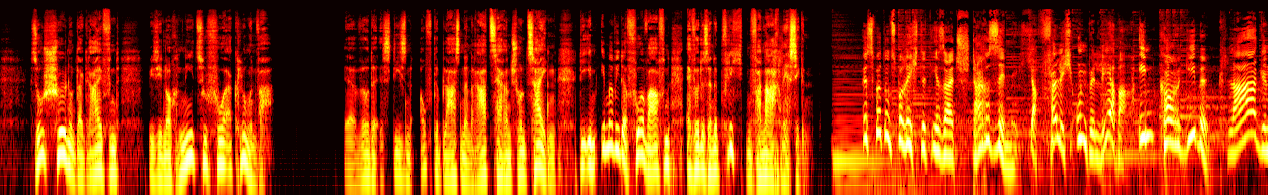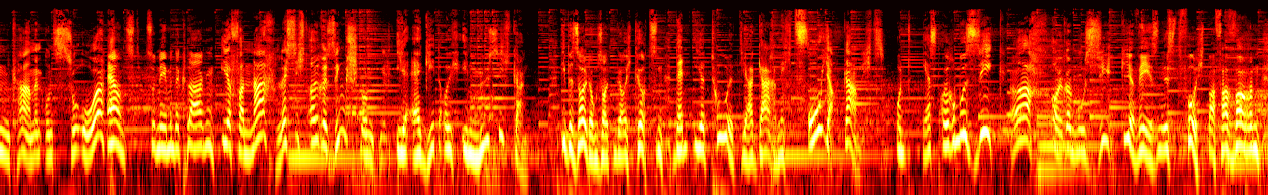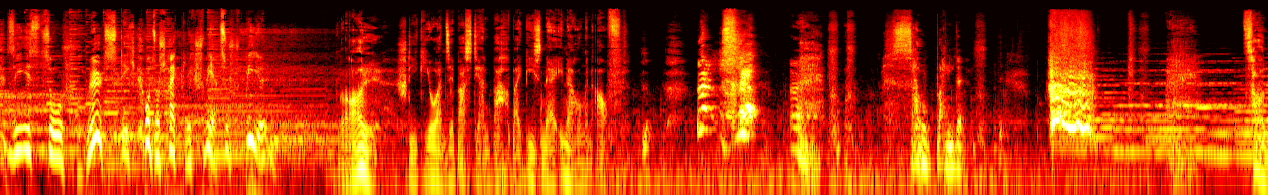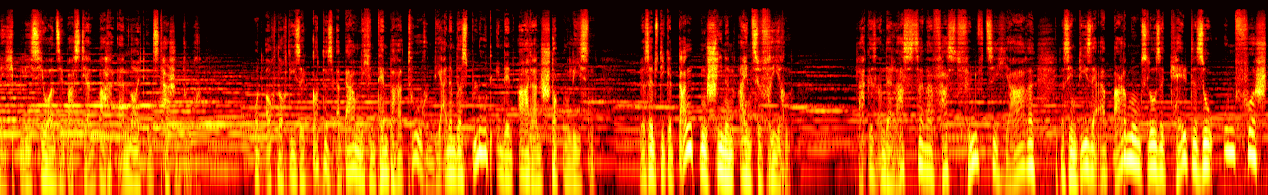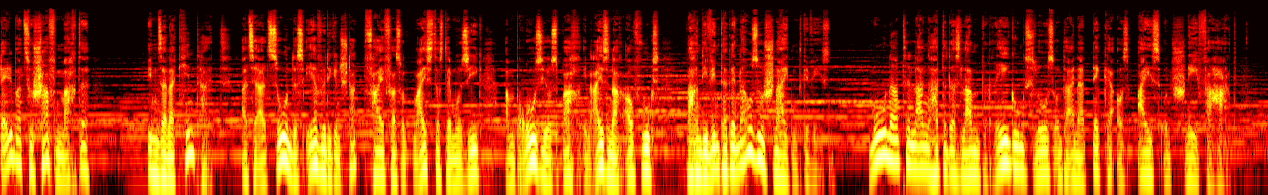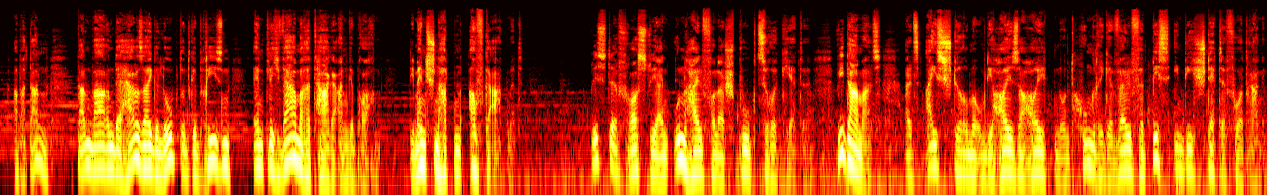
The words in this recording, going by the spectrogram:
so schön und ergreifend, wie sie noch nie zuvor erklungen war. Er würde es diesen aufgeblasenen Ratsherren schon zeigen, die ihm immer wieder vorwarfen, er würde seine Pflichten vernachlässigen. Es wird uns berichtet, ihr seid starrsinnig. Ja, völlig unbelehrbar. Inkorrigibel. Klagen kamen uns zu Ohr. Ernstzunehmende Klagen. Ihr vernachlässigt eure Singstunden. Ihr ergeht euch in Müßiggang. Die Besoldung sollten wir euch kürzen, denn ihr tuet ja gar nichts. Oh ja, gar nichts. Und erst eure Musik. Ach, eure Musik. Ihr Wesen ist furchtbar verworren. Sie ist so schwülstig und so schrecklich schwer zu spielen. Groll stieg Johann Sebastian Bach bei diesen Erinnerungen auf. Saubande! Zornig blies Johann Sebastian Bach erneut ins Taschentuch. Und auch noch diese gotteserbärmlichen Temperaturen, die einem das Blut in den Adern stocken ließen. Ja, selbst die Gedanken schienen einzufrieren. Lag es an der Last seiner fast 50 Jahre, dass ihm diese erbarmungslose Kälte so unvorstellbar zu schaffen machte? In seiner Kindheit, als er als Sohn des ehrwürdigen Stadtpfeifers und Meisters der Musik Ambrosius Bach in Eisenach aufwuchs, waren die Winter genauso schneidend gewesen. Monatelang hatte das Land regungslos unter einer Decke aus Eis und Schnee verharrt. Aber dann, dann waren der Herr sei gelobt und gepriesen, endlich wärmere Tage angebrochen. Die Menschen hatten aufgeatmet. Bis der Frost wie ein unheilvoller Spuk zurückkehrte. Wie damals, als Eisstürme um die Häuser heulten und hungrige Wölfe bis in die Städte vordrangen.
